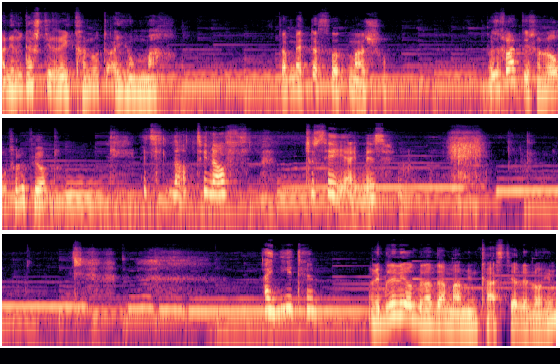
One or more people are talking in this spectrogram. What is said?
אני הרגשתי ריקנות איומה. אתה מת לעשות משהו. אז החלטתי שאני לא רוצה לחיות. It's not enough to say I miss him. I need him. אני בלי להיות בן אדם מאמין כעסתי על אלוהים.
